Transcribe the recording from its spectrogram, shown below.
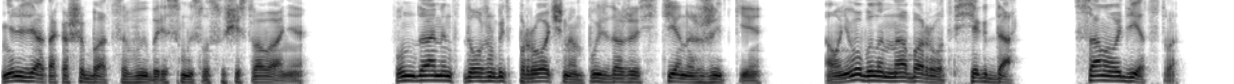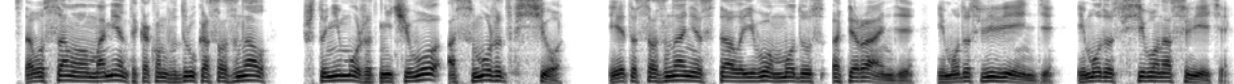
Нельзя так ошибаться в выборе смысла существования. Фундамент должен быть прочным, пусть даже стены жидкие. А у него было наоборот, всегда. С самого детства. С того самого момента, как он вдруг осознал, что не может ничего, а сможет все. И это сознание стало его модус операнди, и модус вивенди, и модус всего на свете.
